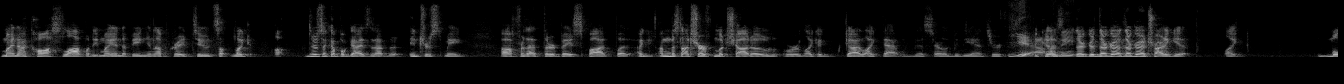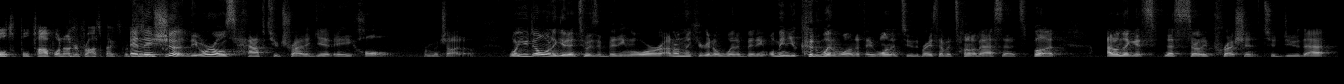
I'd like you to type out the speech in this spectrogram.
Might not cost a lot, but he might end up being an upgrade too. It's like uh, there's a couple guys that, have, that interest me uh, for that third base spot. But I, am just not sure if Machado or like a guy like that would necessarily be the answer. Yeah, because I mean, they're they're gonna they're gonna try to get like multiple top 100 prospects. And they should. The Orioles have to try to get a haul for Machado. What you don't want to get into is a bidding war. I don't think you're going to win a bidding. I mean, you could win one if they wanted to. The Braves have a ton of assets, but I don't think it's necessarily prescient to do that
